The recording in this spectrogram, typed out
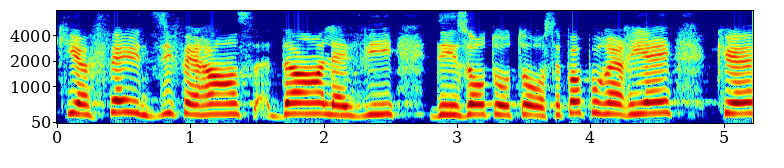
qui a fait une différence dans la vie des autres autour. C'est pas pour rien que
